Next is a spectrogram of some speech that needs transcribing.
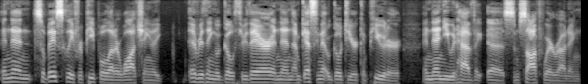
And then, so basically, for people that are watching, like everything would go through there, and then I'm guessing that would go to your computer, and then you would have uh, some software running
